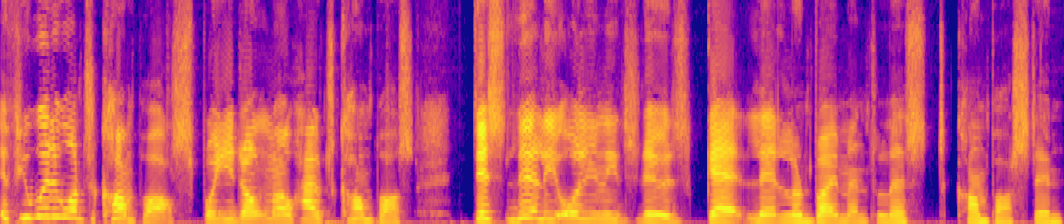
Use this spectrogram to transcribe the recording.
if you really want to compost but you don't know how to compost, this literally all you need to do is get Little Environmentalist composting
